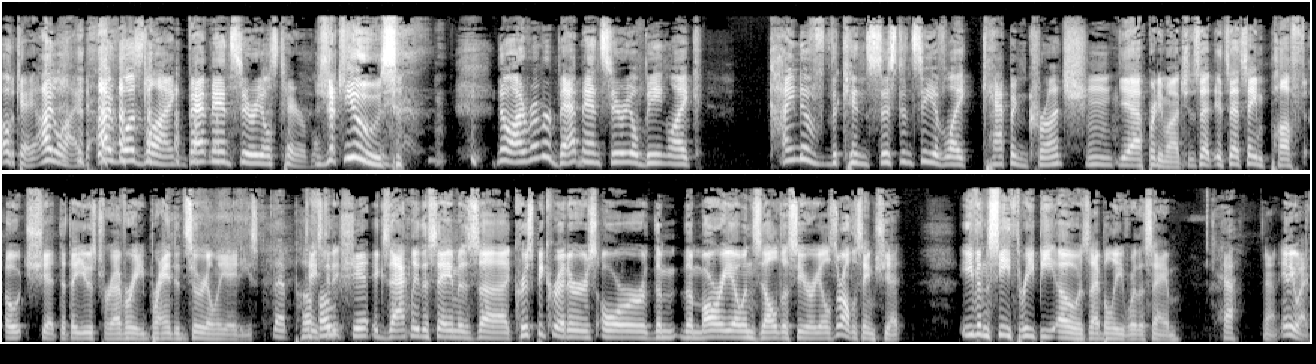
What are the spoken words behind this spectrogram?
Okay, I lied. I was lying. Batman cereal's terrible. J'accuse. No, I remember Batman cereal being like kind of the consistency of like Cap'n Crunch. Mm, yeah, pretty much. It's that it's that same puffed oat shit that they used for every branded cereal in the eighties. That puff Tasted oat shit. exactly the same as uh, crispy critters or the the Mario and Zelda cereals. They're all the same shit. Even C three POs, I believe, were the same. Yeah. Yeah. Anyway,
